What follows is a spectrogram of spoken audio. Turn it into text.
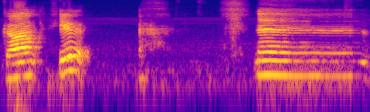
Come here. No.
